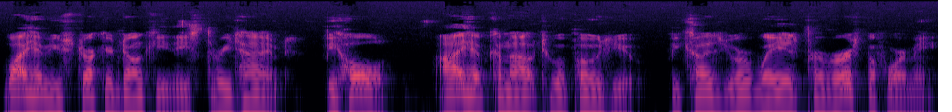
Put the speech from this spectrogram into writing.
why have you struck your donkey these three times? Behold, I have come out to oppose you, because your way is perverse before me.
